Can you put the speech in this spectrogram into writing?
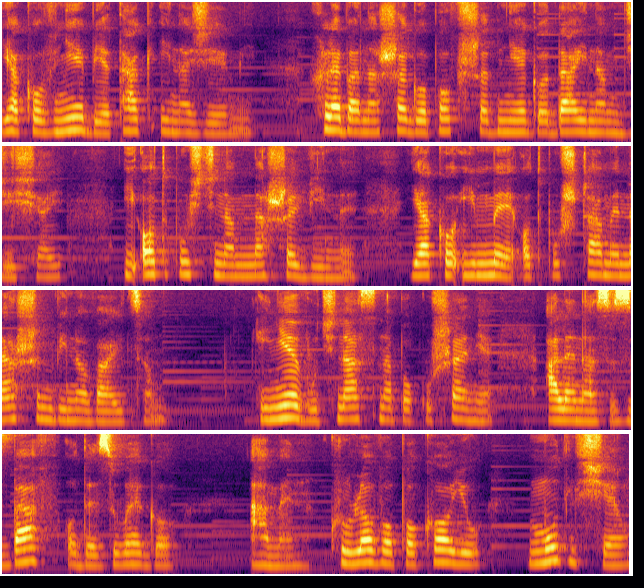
jako w niebie, tak i na ziemi. Chleba naszego powszedniego daj nam dzisiaj i odpuść nam nasze winy, jako i my odpuszczamy naszym winowajcom. I nie wódź nas na pokuszenie, ale nas zbaw ode złego. Amen. Królowo pokoju, módl się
